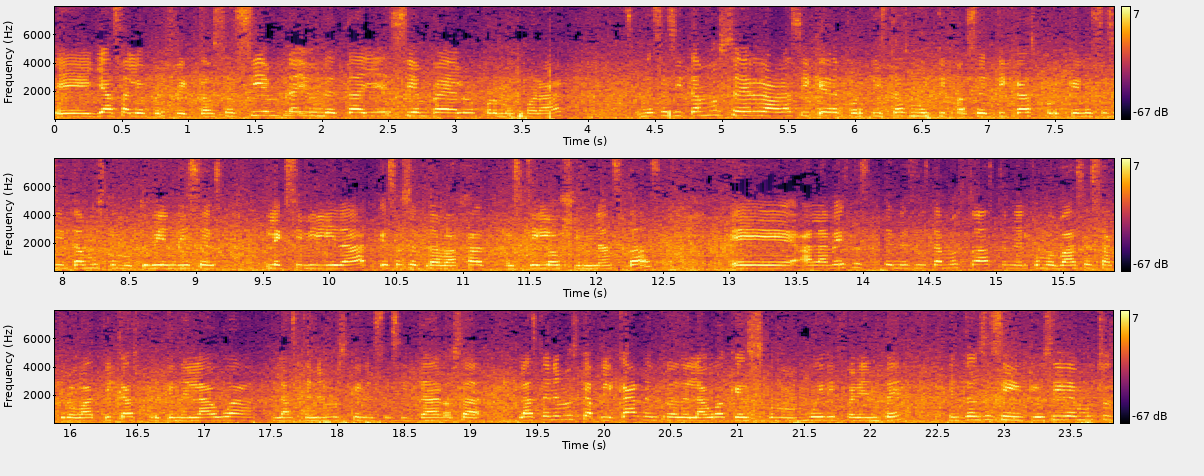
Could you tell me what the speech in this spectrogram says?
eh, ya salió perfecta, o sea, siempre hay un detalle, siempre hay algo por mejorar. Necesitamos ser ahora sí que deportistas multifacéticas porque necesitamos, como tú bien dices, flexibilidad, que eso se trabaja estilo gimnastas, eh, a la vez necesitamos todas tener como bases acrobáticas porque en el agua las tenemos que necesitar, o sea, las tenemos que aplicar dentro del agua que es como muy diferente. Entonces, inclusive muchas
